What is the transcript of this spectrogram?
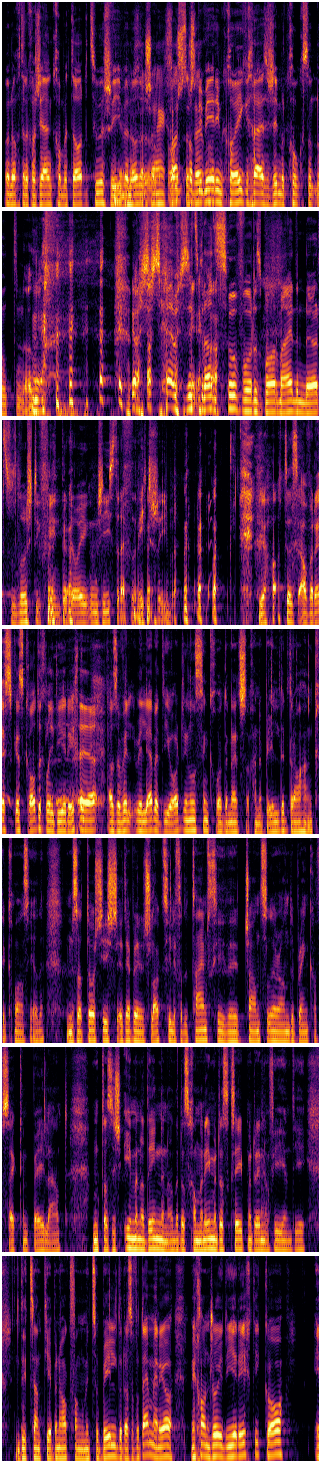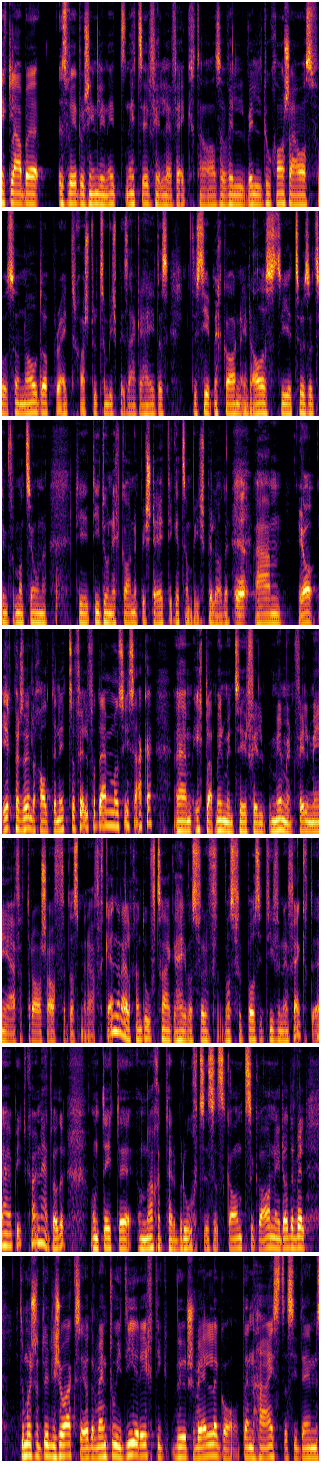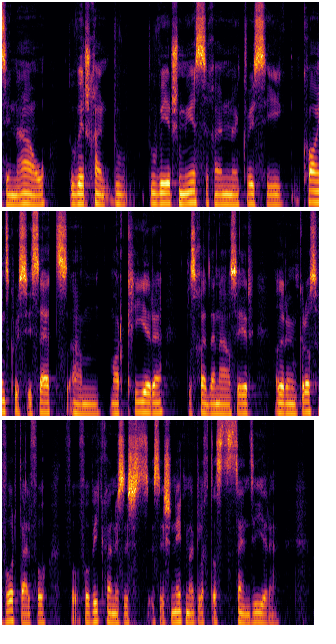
und nachher kannst du ja einen Kommentar dazu schreiben, ja, oder? Kannst und, und, und bei mir im Kollegenkreis ist immer Koks und Nutten, oder? Ja. ja. Stellen wir uns jetzt gerade so vor, ein paar meiner Nerds, die es lustig finden, da irgendeinen Scheissdreck reinzuschreiben. ja, das, aber es, es geht ein bisschen in die Richtung. Ja. Also, weil, weil eben die Ordinals sind gekommen, dann hättest du so Bilder dranhängen quasi, oder? Und Satoshi ist eben eine Schlagzeile von der Times der Chancellor on the brink of second bailout. Und das ist immer noch drinnen, oder? Das kann man immer, das sieht man auf und die. Und jetzt haben die eben angefangen mit so Bildern. Also von dem her, ja, man kann schon in die Richtung gehen. Ich glaube, es wird wahrscheinlich nicht, nicht sehr viel Effekt haben. Also, weil, weil du kannst auch als von so Node Operator kannst du zum Beispiel sagen, hey, das interessiert mich gar nicht. Alles die Zusatzinformationen, die, die tue ich gar nicht bestätigen zum Beispiel. Oder? Ja. Ähm, ja, ich persönlich halte nicht so viel von dem, muss ich sagen. Ähm, ich glaube, wir müssen sehr viel, wir müssen viel mehr einfach daran arbeiten, dass wir einfach generell können aufzeigen können, hey, was für, was für positiven Effekt äh, Bitcoin hat, oder? Und, dort, äh, und nachher braucht es das Ganze gar nicht, oder? Weil du musst natürlich schon auch sehen, oder wenn du in die Richtung würdest wollen gehen, dann heisst das in dem Sinne auch, du wirst, können, du, du wirst müssen können gewisse Coins, gewisse Sets ähm, markieren. Das kann dann auch sehr, oder ein großer Vorteil von, von, von Bitcoin ist, es, es ist nicht möglich, das zu zensieren.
